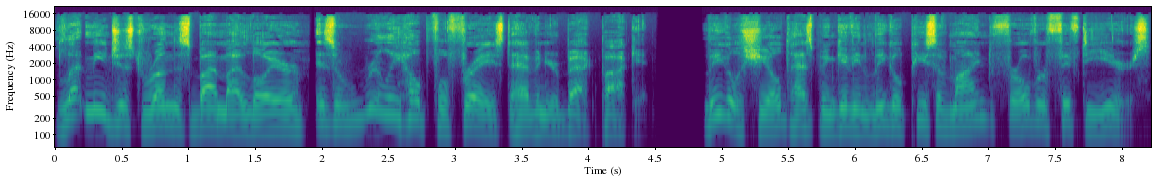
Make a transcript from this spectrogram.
Let me just run this by my lawyer is a really helpful phrase to have in your back pocket. Legal Shield has been giving legal peace of mind for over 50 years.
